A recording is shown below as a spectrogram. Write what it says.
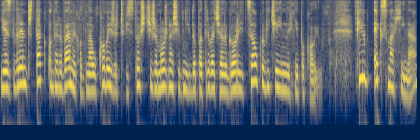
jest wręcz tak oderwanych od naukowej rzeczywistości, że można się w nich dopatrywać alegorii całkowicie innych niepokojów. Film Ex Machina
